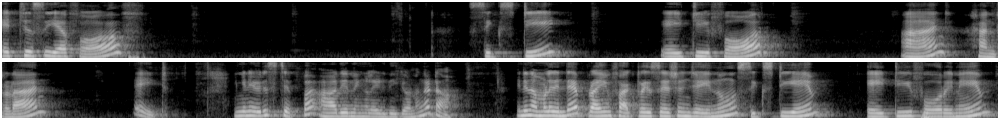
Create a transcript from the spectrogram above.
HCF of 60, 84 and 108. ഇങ്ങനെ ഒരു സ്റ്റെപ്പ് ആദ്യം നിങ്ങൾ എഴുതിക്കണം കേട്ടോ. ഇനി നമ്മളിതിന്റെ പ്രൈം ഫാക്ടറൈസേഷൻ ചെയ്യുന്നു. സിക്സ്റ്റിയെയും എയ്റ്റി ഫോറിനെയും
